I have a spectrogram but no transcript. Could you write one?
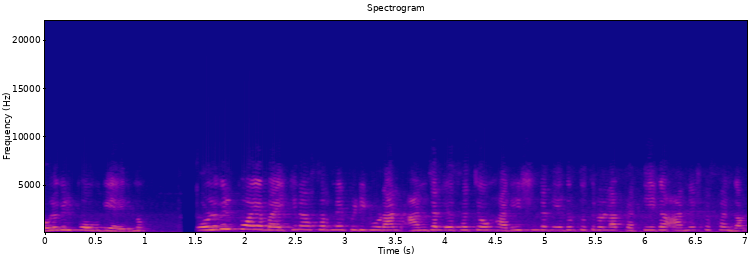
ഒളിവിൽ പോവുകയായിരുന്നു. ഒളിവിൽ പോയ ബൈക്കിനാസറിനെ പിടികൂടാൻ അഞ്ചൽ എസ് എച്ച്ഒ ഹരീഷിന്റെ നേതൃത്വത്തിലുള്ള പ്രത്യേക അന്വേഷണ സംഘം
